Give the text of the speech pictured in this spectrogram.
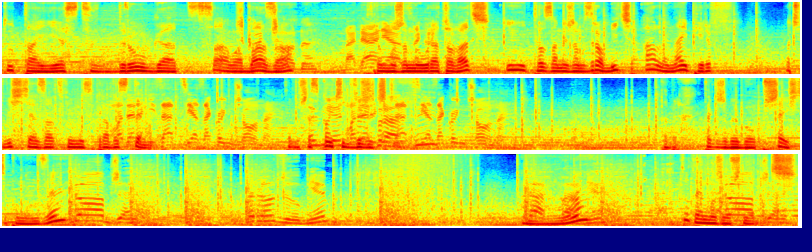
Tutaj jest druga cała baza, którą możemy uratować i to zamierzam zrobić, ale najpierw oczywiście załatwimy sprawę z tym. To muszę skończyć zakończona. Dobra, tak żeby było przejście pomiędzy. Dobrze. Rozumiem. Tak, Aha. Tutaj może już nie być.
